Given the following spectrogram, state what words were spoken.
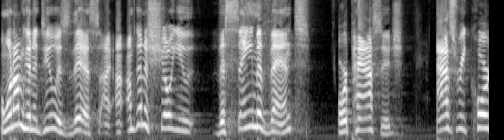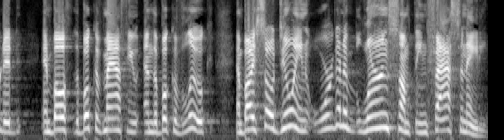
And what I'm going to do is this I, am going to show you the same event or passage as recorded in both the book of Matthew and the book of Luke. And by so doing, we're going to learn something fascinating.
